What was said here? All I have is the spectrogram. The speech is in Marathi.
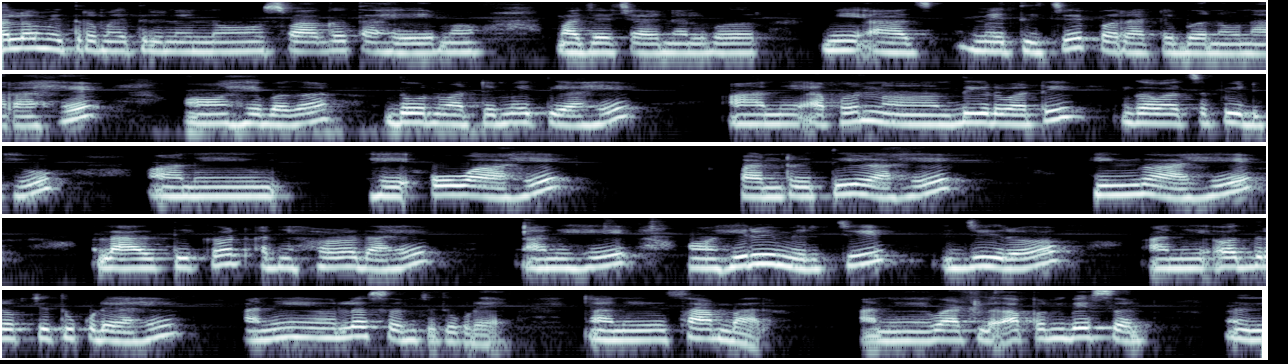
हॅलो मित्रमैत्रिणींनो स्वागत आहे मग माझ्या चॅनलवर. मी आज मेथीचे पराठे बनवणार आहे. हे बघा दोन वाटी मेथी आहे आणि आपण दीड वाटी गव्हाचं पीठ घेऊ आणि हे ओवा आहे पांढरे तीळ आहे हिंग आहे लाल तिखट आणि हळद आहे आणि हे हिरवी मिरची जिरं आणि अद्रकचे तुकडे आहे आणि लसणचे तुकडे आहे आणि सांबार. आणि वाटलं आपण बेसन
